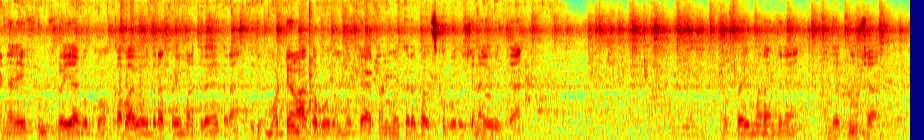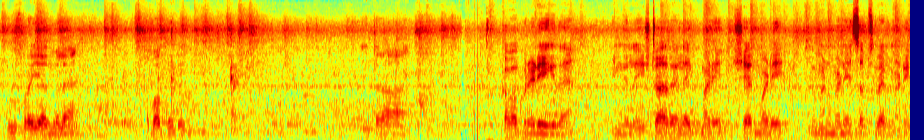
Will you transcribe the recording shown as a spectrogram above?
ಎಣ್ಣೆಲಿ ಫುಲ್ ಫ್ರೈ ಆಗಬೇಕು. ಕಬಾಬ್ ಯಾವ ಥರ ಫ್ರೈ ಮಾಡ್ತಾರೆ ಆ ಥರ? ಇದಕ್ಕೆ ಮೊಟ್ಟೆನೂ ಹಾಕೋಬೋದು. ಮೊಟ್ಟೆ ಹಾಕೊಂಡು ಬೇಕಾದ್ರೆ ಕಲಿಸ್ಕೋಬೋದು. ಚೆನ್ನಾಗಿರುತ್ತೆ. ಫ್ರೈ ಮಾಡಿದ್ರೆ ಒಂದು ಹತ್ತು ನಿಮಿಷ. ಫುಲ್ ಫ್ರೈ ಆದಮೇಲೆ ಕಬಾಬ್ ರೆಡಿ. ಈ ಥರ ಕಬಾಬ್ ರೆಡಿ ಆಗಿದೆ. ನಿಮಗೆಲ್ಲ ಇಷ್ಟ ಆದರೆ ಲೈಕ್ ಮಾಡಿ, ಶೇರ್ ಮಾಡಿ, ಕಮೆಂಟ್ ಮಾಡಿ, ಸಬ್ಸ್ಕ್ರೈಬ್ ಮಾಡಿ.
